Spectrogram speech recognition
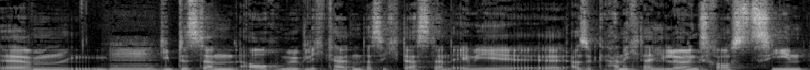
ähm, mhm. gibt es dann auch Möglichkeiten, dass ich das dann irgendwie, äh, also kann ich da die Learnings rausziehen,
